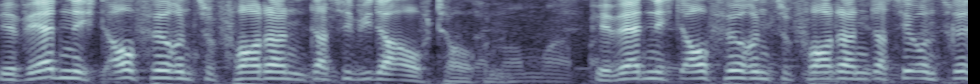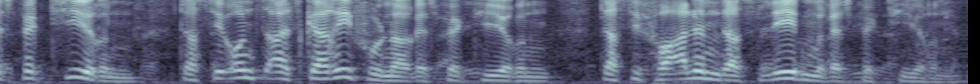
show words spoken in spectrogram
Wir werden nicht aufhören zu fordern, dass sie wieder auftauchen. Wir werden nicht aufhören zu fordern, dass sie uns respektieren, dass sie uns als Garifuna respektieren, dass sie vor allem das Leben respektieren.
